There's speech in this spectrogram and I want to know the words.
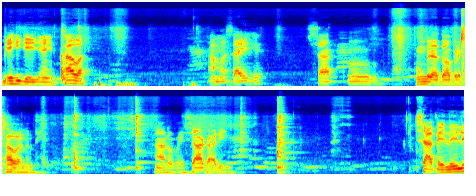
બેસી જઈ જાય ખાવા. આમાં સાઈ છે. શાક અ, ભૂંગળા તો આપણે ખાવા નથી. હાલો ભાઈ શાક આરી. શાક લઈ લે.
